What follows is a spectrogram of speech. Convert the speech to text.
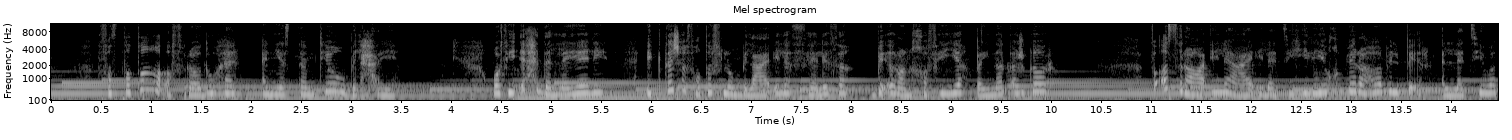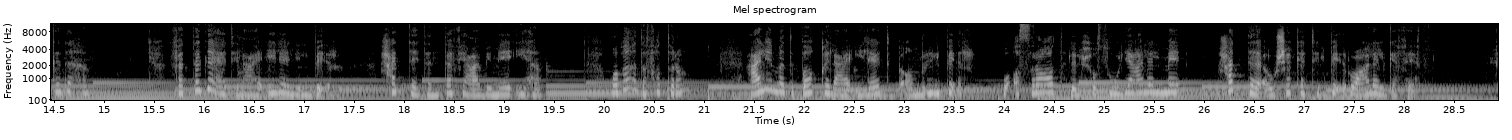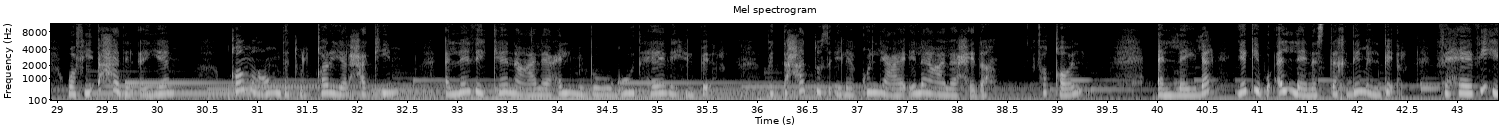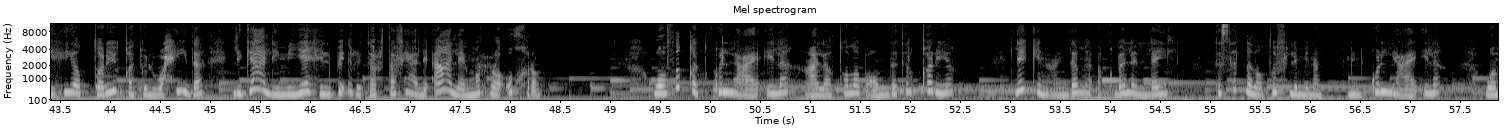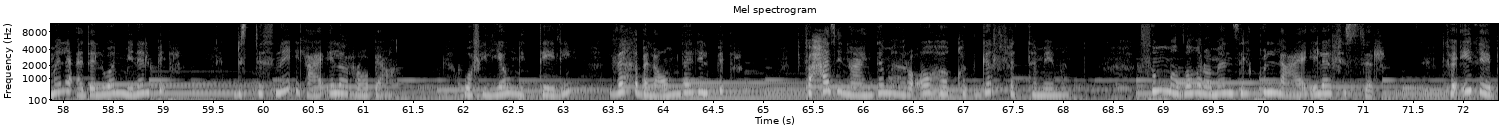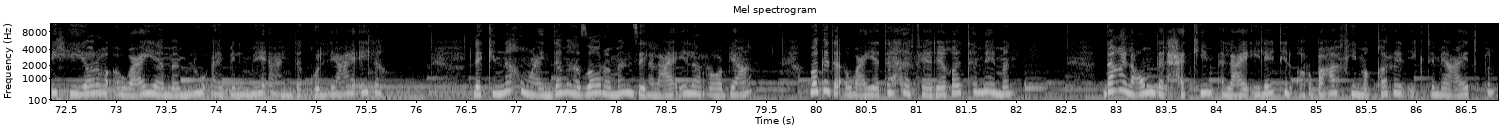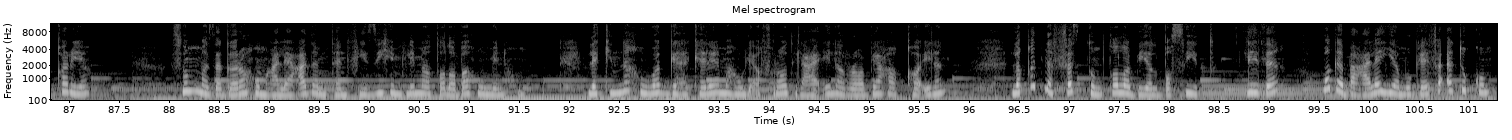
فاستطاع أفرادها أن يستمتعوا بالحياة. وفي إحدى الليالي اكتشف طفل بالعائلة الثالثة بئرا خفية بين الأشجار فأسرع إلى عائلته ليخبرها بالبئر التي وجدها. فاتجهت العائلة للبئر حتى تنتفع بمائها وبعد فترة علمت باقي العائلات بأمر البئر وأسرعت للحصول على الماء. حتى أوشكت البئر على الجفاف. وفي أحد الأيام قام عمدة القرية الحكيم الذي كان على علم بوجود هذه البئر بالتحدث إلى كل عائلة على حدة. فقال الليلة يجب ألا نستخدم البئر فهذه هي الطريقة الوحيدة لجعل مياه البئر ترتفع لأعلى مرة أخرى. وافقت كل عائلة على طلب عمدة القرية لكن عندما أقبل الليل تسلل طفل من, من كل عائلة وملأ دلوا من البئر باستثناء العائلة الرابعة. وفي اليوم التالي ذهب العمدة للبئر فحزن عندما رآها قد جفت تماما ثم ظهر منزل كل عائلة في السر فإذا به يرى أوعية مملوءة بالماء عند كل عائلة. لكنه عندما زار منزل العائلة الرابعة وجد أوعيتها فارغة تماما دعا العمدة الحكيم العائلات الأربعة في مقر الاجتماعات بالقرية ثم زجرهم على عدم تنفيذهم لما طلبه منهم. لكنه وجه كلامه لأفراد العائلة الرابعة قائلا لقد نفذتم طلبي البسيط لذا وجب علي مكافأتكم.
